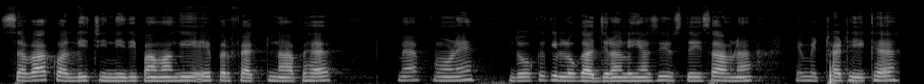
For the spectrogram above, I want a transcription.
ਸਵਾ ਕੌਲੀ ਚੀਨੀ ਦੀ ਪਾਵਾਂਗੀ। ਇਹ ਪਰਫੈਕਟ ਨਾਪ ਹੈ। ਮੈਂ ਪੌਣੇ 2 ਕਿਲੋ ਗਾਜਰਾਂ ਲਈਆਂ ਸੀ। ਉਸ ਦੇ ਹਿਸਾਬ ਨਾਲ ਇਹ ਮਿੱਠਾ ਠੀਕ ਹੈ।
